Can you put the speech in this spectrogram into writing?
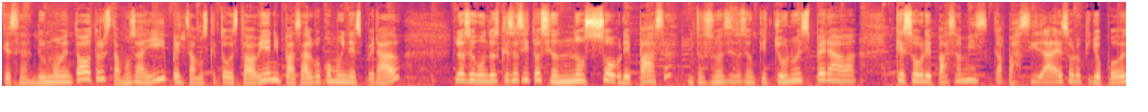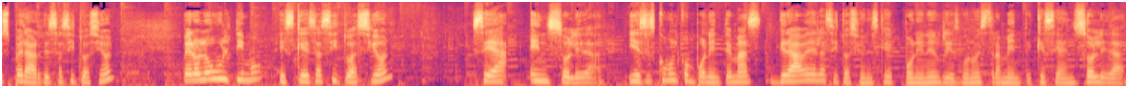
que se dan de un momento a otro. Estamos ahí, pensamos que todo estaba bien y pasa algo como inesperado. Lo segundo es que esa situación nos sobrepasa, entonces es una situación que yo no esperaba, que sobrepasa mis capacidades o lo que yo puedo esperar de esa situación. Pero lo último es que esa situación sea en soledad. Y ese es como el componente más grave de las situaciones que ponen en riesgo nuestra mente, que sea en soledad.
